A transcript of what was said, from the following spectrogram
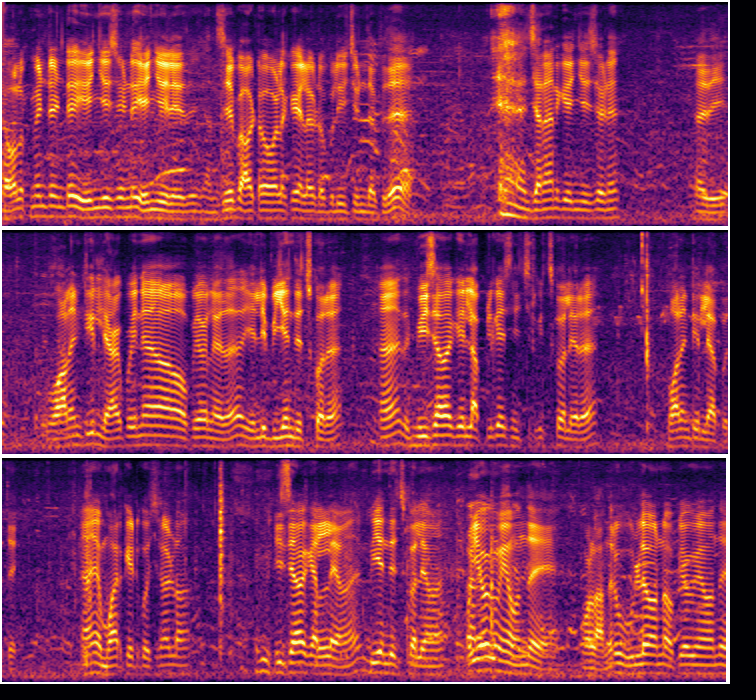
డెవలప్మెంట్ అంటే ఏం చేసిండు ఏం చేయలేదు. ఎంతసేపు ఆటో వాళ్ళకే ఇలా డబ్బులు ఇచ్చిండు తప్పితే జనానికి ఏం చేశాడు? అది వాలంటీర్ లేకపోయినా ఉపయోగం లేదా? వెళ్ళి బియ్యం తెచ్చుకోరా? మీ సేవకి వెళ్ళి అప్లికేషన్ ఇచ్చి ఇచ్చుకోలేరా? వాలంటీర్ లేకపోతే. మార్కెట్కి వచ్చిన వాళ్ళు. మీ సేవకి వెళ్ళలేమా? బియ్యం తెచ్చుకోలేమా? ఉపయోగం ఏముంది? వాళ్ళందరూ ఊళ్ళో ఉన్న ఉపయోగం ఏముంది?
